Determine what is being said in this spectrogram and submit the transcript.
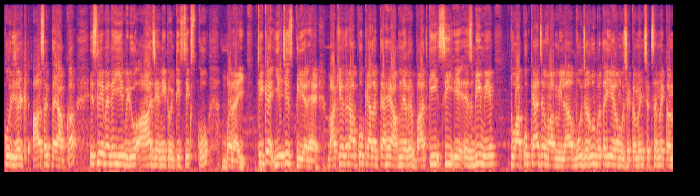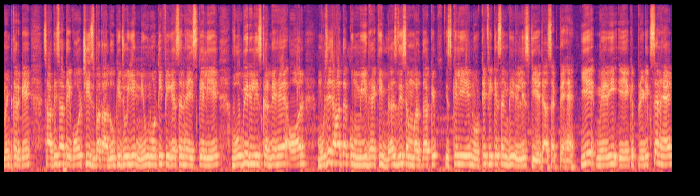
को रिज़ल्ट आ सकता है आपका। इसलिए मैंने ये वीडियो आज यानी ट्वेंटी को बनाई। ठीक है? ये चीज़ क्लियर है। बाकी अगर आपको क्या लगता है, आपने अगर बात की CASB में तो आपको क्या जवाब मिला? वो ज़रूर बताइएगा मुझे कमेंट सेक्शन में कमेंट करके। साथ ही साथ एक और चीज़ बता दूँ कि जो ये न्यू नोटिफिकेशन है इसके लिए, वो भी रिलीज़ करने हैं और मुझे जहाँ तक उम्मीद है कि 10 दिसंबर तक इसके लिए नोटिफिकेशन भी रिलीज़ किए जा सकते हैं। ये मेरी एक प्रिडिक्शन है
